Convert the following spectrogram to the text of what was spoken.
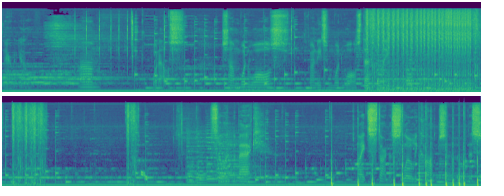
There we go. Um, what else? Some wooden walls. Gonna need some wooden walls, definitely. Fill in the back. Night's starting to slowly come, so this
